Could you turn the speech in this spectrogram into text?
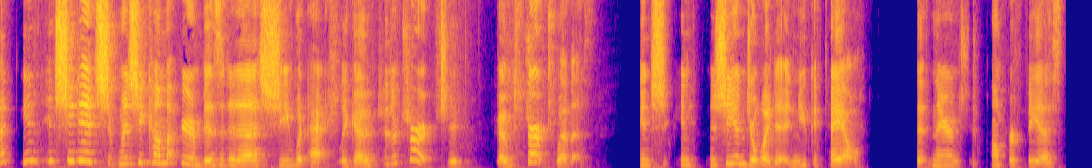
and, and she did she, when she come up here and visited us. She would actually go to the church. She'd go to church with us, and she and, and she enjoyed it. And you could tell sitting there and she'd pump her fist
